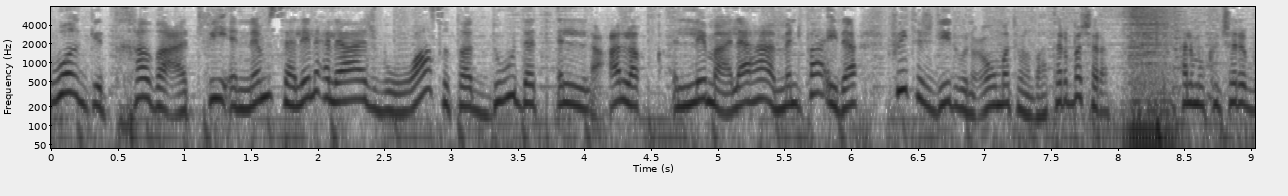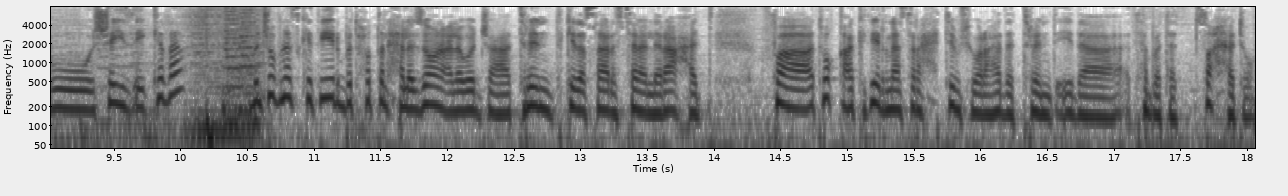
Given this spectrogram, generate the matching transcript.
وقد خضعت في النمسا للعلاج بواسطة دودة العلق لما لها من فائدة في تجديد ونعومة ونظافه البشرة. هل ممكن تشربوا شيء زي كذا؟ بنشوف ناس كثير بتحط الحلزون على وجهها ترند كذا صار السنة اللي راحت فأتوقع كثير ناس راح تمشي ورا هذا الترند إذا ثبتت صحته.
